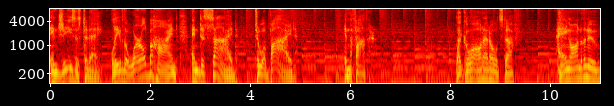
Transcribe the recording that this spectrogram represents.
in Jesus today. Leave the world behind and decide to abide in the Father. Let go of all that old stuff. Hang on to the new.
